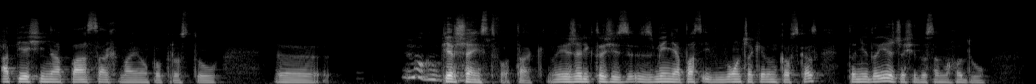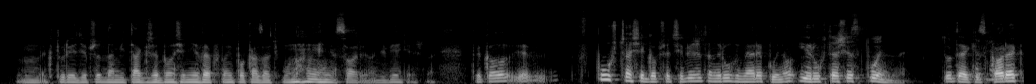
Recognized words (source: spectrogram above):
a piesi na pasach mają po prostu e, Mogą pierwszeństwo. Tak. No jeżeli ktoś zmienia pas i włącza kierunkowskaz, to nie dojeżdża się do samochodu, który jedzie przed nami tak, żeby on się nie wepchnął i pokazać mu, no nie, nie, sorry, no nie wiedziesz. No. Tylko wpuszcza się go przed siebie, że ten ruch w miarę płynął i ruch też jest płynny. Tutaj jak jest korek,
